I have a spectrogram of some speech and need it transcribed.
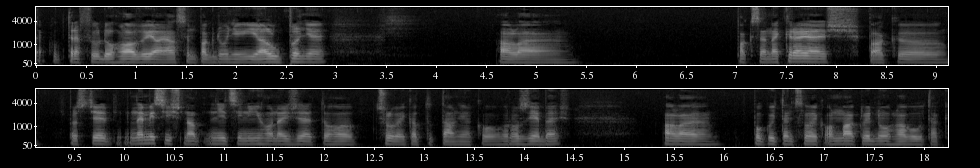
jako trefil do hlavy a já jsem pak do něj jel úplně, ale pak se nekreješ, pak uh, prostě nemyslíš na nic jiného, než že toho člověka totálně jako rozjebeš, ale pokud ten člověk, on má klidnou hlavu, tak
